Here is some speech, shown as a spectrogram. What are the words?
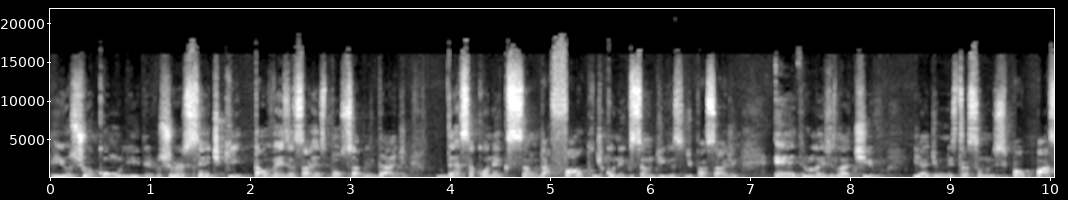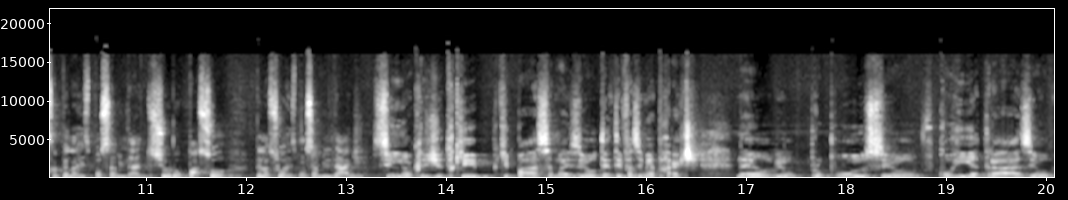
E o senhor, como líder, o senhor sente que talvez essa responsabilidade dessa conexão, da falta de conexão, diga-se de passagem, entre o legislativo e a administração municipal passa pela responsabilidade do senhor ou passou pela sua responsabilidade? Sim, eu acredito que, que passa, mas eu tentei fazer minha parte. Né? Eu, eu propus, eu corri atrás, eu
